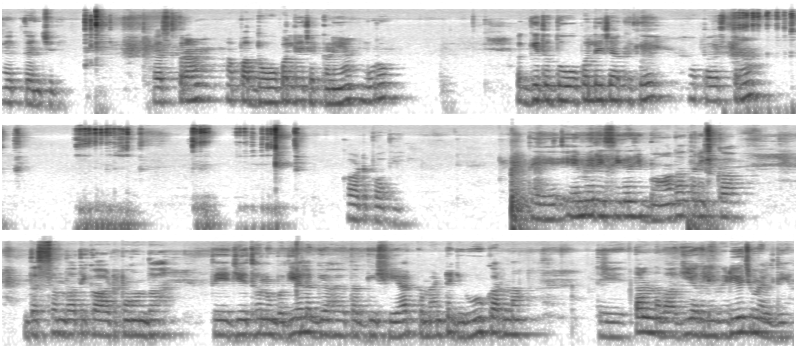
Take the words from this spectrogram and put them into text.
ਇੱਕ ਇੰਚ ਦੀ। ਇਸ ਤਰ੍ਹਾਂ ਆਪਾਂ ਦੋ ਪੱਲੇ ਚੱਕਣੇ ਆ ਮੂਹਰੋਂ। ਅੱਗੇ ਤੋਂ ਦੋ ਪੱਲੇ ਚੱਕ ਕੇ ਆਪਾਂ ਇਸ ਤਰ੍ਹਾਂ ਕਾਟ ਪਾ ਦੀ ਤੇ ਇਹ ਮੇਰੀ ਸੀਗਾ ਜੀ ਬਾਂਹ ਦਾ ਤਰੀਕਾ ਦੱਸਣ ਦਾ ਤੇ ਕਾਟ ਪਾਉਣ ਦਾ। ਤੇ ਜੇ ਤੁਹਾਨੂੰ ਵਧੀਆ ਲੱਗਿਆ ਹੋਇਆ ਤਾਂ ਅੱਗੇ ਸ਼ੇਅਰ ਕਮੈਂਟ ਜ਼ਰੂਰ ਕਰਨਾ। ਤੇ ਧੰਨਵਾਦ ਜੀ, ਅਗਲੀ ਵੀਡੀਓ 'ਚ ਮਿਲਦੇ ਹਾਂ।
